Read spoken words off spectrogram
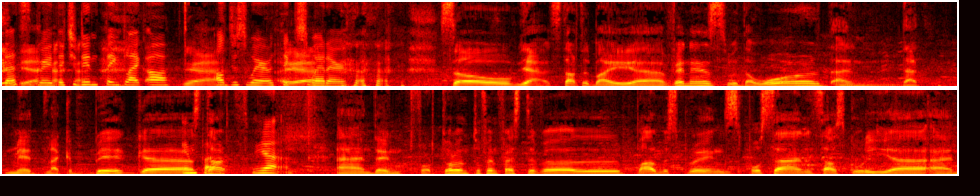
That's Yeah. great. That you didn't think like, oh, Yeah. I'll just wear a thick Yeah. sweater. So yeah, it started by uh, Venice with the award, and that made like a big uh, start. Yeah. And then for Toronto Film Festival, Palm Springs, Busan in South Korea, and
